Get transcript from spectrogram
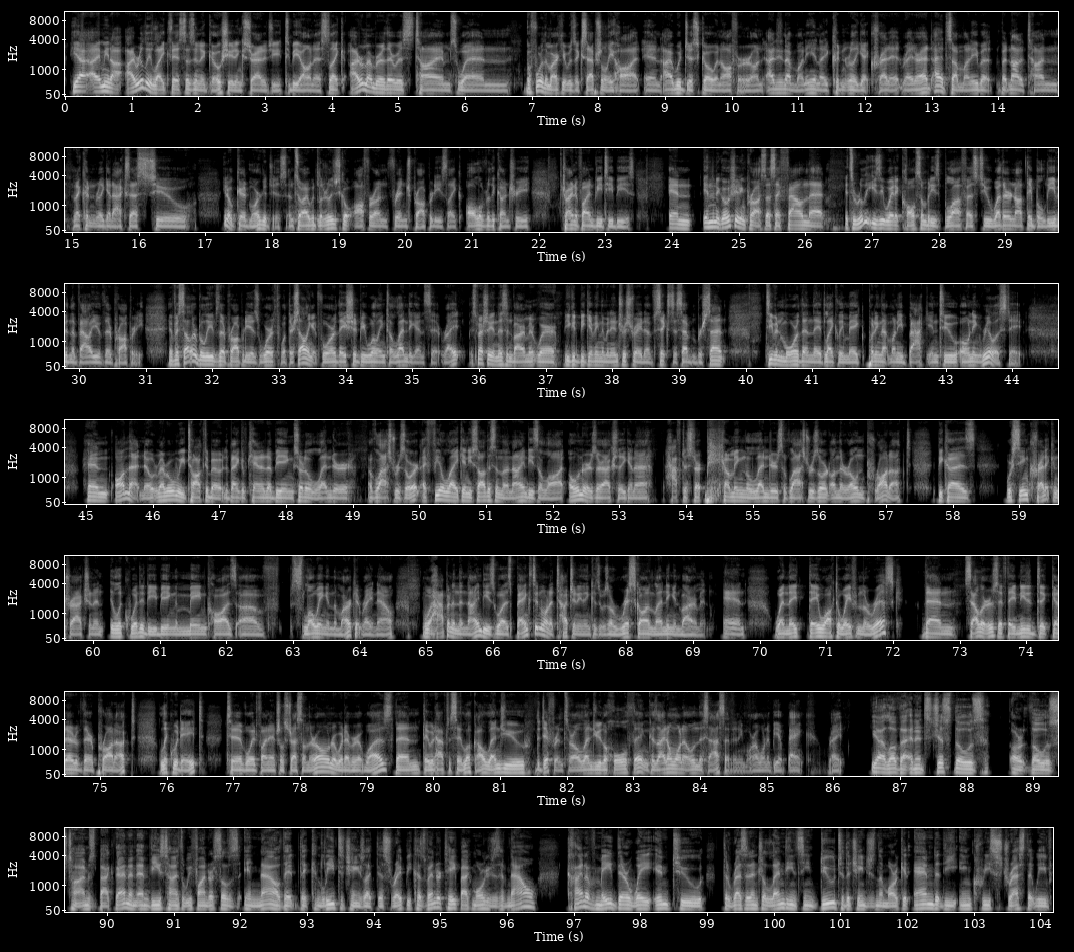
Yeah, I mean, I, I really like this as a negotiating strategy, to be honest. Like, I remember there was times when before the market was exceptionally hot, and I would just go and offer on. I didn't have money, and I couldn't really get credit, right? Or I had I had some money, but but not a ton, and I couldn't really get access to you know good mortgages, and so I would literally just go offer on fringe properties like all over the country, trying to find VTBs. And in the negotiating process, I found that it's a really easy way to call somebody's bluff as to whether or not they believe in the value of their property. If a seller believes their property is worth what they're selling it for, they should be willing to lend against it, right? Especially in this environment where you could be giving them an interest rate of six to 7%. It's even more than they'd likely make putting that money back into owning real estate. And on that note, remember when we talked about the Bank of Canada being sort of the lender of last resort? I feel like, and you saw this in the 90s a lot, owners are actually going to have to start becoming the lenders of last resort on their own product because we're seeing credit contraction and illiquidity being the main cause of slowing in the market right now. What happened in the 90s was banks didn't want to touch anything because it was a risk on lending environment. And when they they walked away from the risk, then sellers, if they needed to get out of their product, liquidate to avoid financial stress on their own or whatever it was, then they would have to say, look, I'll lend you the difference or I'll lend you the whole thing because I don't want to own this asset anymore. I want to be a bank, right? Yeah, I love that. And it's just those or those times back then and, and these times that we find ourselves in now that, that can lead to change like this, right? Because vendor take back mortgages have now kind of made their way into the residential lending scene due to the changes in the market and the increased stress that we've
